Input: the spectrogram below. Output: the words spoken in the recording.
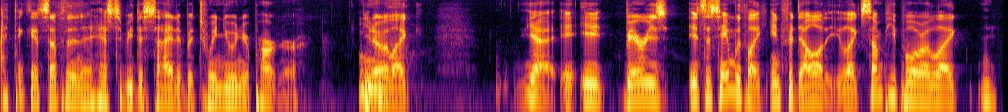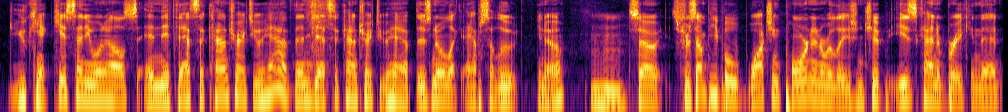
I think it's something that has to be decided between you and your partner. You know, like, yeah, it, it varies. It's the same with like infidelity. Like, some people are like, you can't kiss anyone else. And if that's the contract you have, then that's the contract you have. There's no like absolute, you know? Mm-hmm. So for some people, watching porn in a relationship is kind of breaking that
